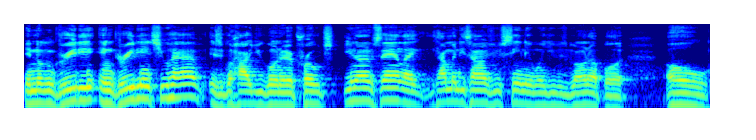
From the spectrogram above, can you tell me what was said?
in the ingredient ingredients you have is how you going to approach. You know what I'm saying? Like how many times you've seen it when you was growing up, or oh,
